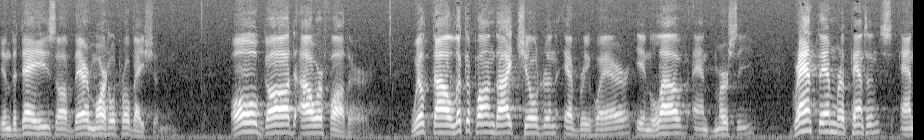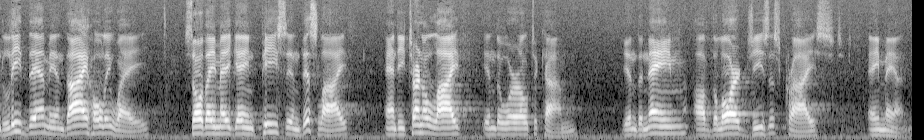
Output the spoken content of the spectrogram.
in the days of their mortal probation. O God our Father, wilt thou look upon thy children everywhere in love and mercy? Grant them repentance and lead them in thy holy way, so they may gain peace in this life and eternal life in the world to come. In the name of the Lord Jesus Christ, amen.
